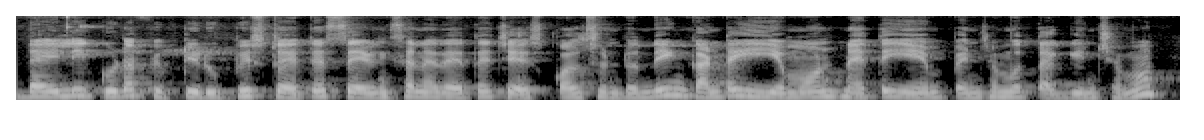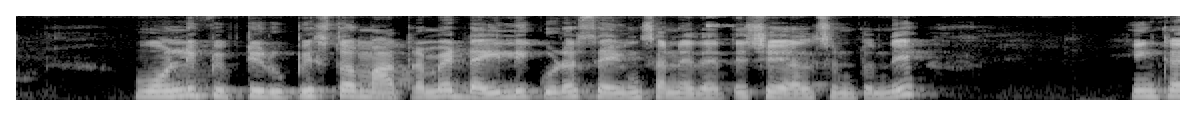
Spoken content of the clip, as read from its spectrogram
డైలీ కూడా ఫిఫ్టీ రూపీస్తో అయితే సేవింగ్స్ అనేది అయితే చేసుకోవాల్సి ఉంటుంది. ఇంకంటే ఈ అమౌంట్ని అయితే ఏం పెంచము తగ్గించము. ఓన్లీ ఫిఫ్టీ రూపీస్తో మాత్రమే డైలీ కూడా సేవింగ్స్ అనేది అయితే చేయాల్సి ఉంటుంది ఇంకా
